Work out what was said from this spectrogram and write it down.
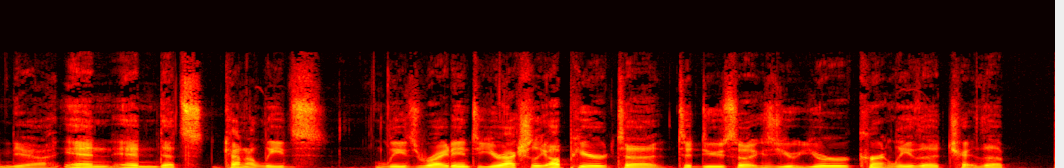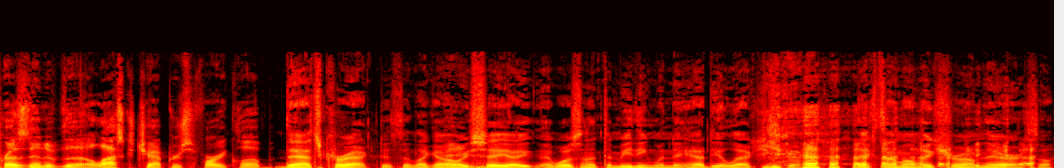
Yeah, and and that's kind of leads leads right into you're actually up here to to do so because you you're currently the cha- the president of the Alaska Chapter Safari Club. That's correct. It's like I always say, I, I wasn't at the meeting when they had the election. So next time I'll make sure I'm there. So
